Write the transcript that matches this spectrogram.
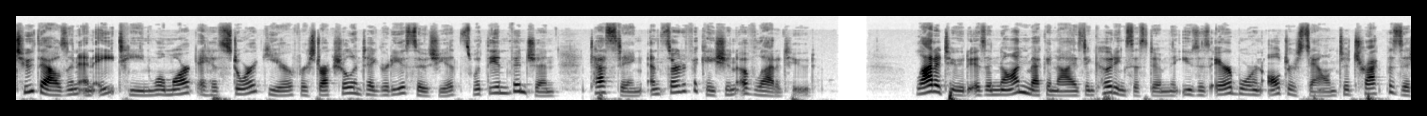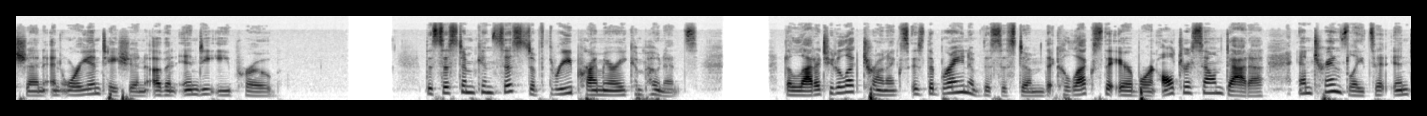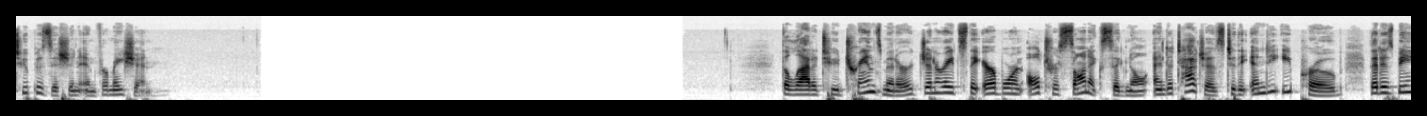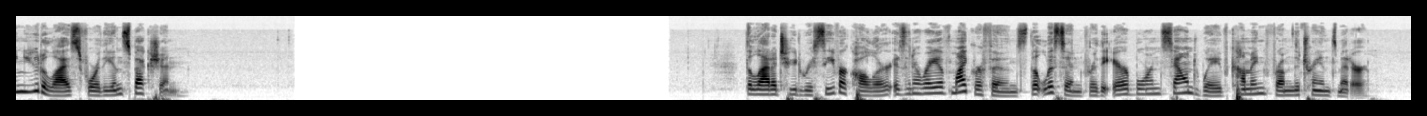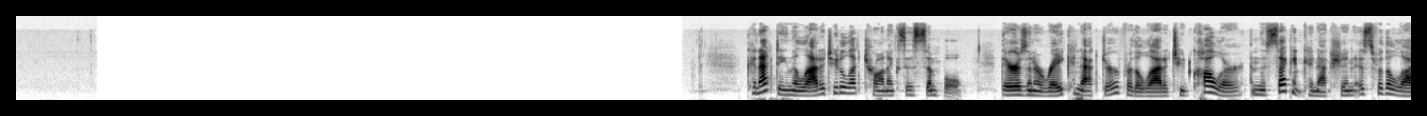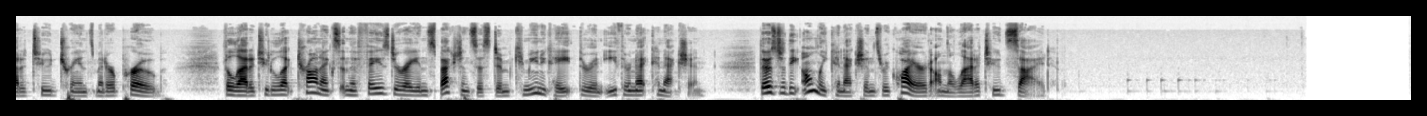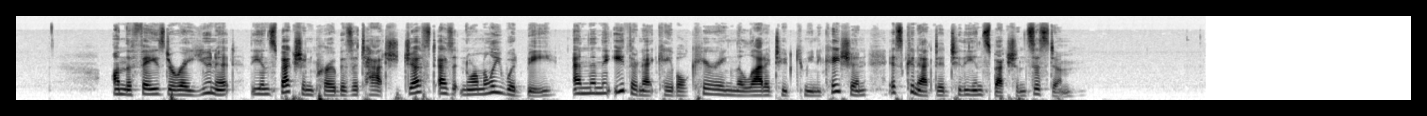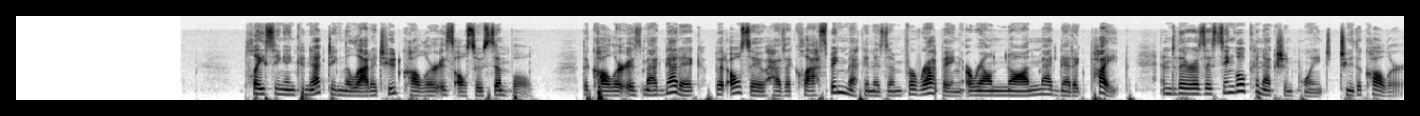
2018 will mark a historic year for Structural Integrity Associates with the invention, testing, and certification of Latitude. Latitude is a non mechanized encoding system that uses airborne ultrasound to track position and orientation of an NDE probe. The system consists of three primary components. The Latitude Electronics is the brain of the system that collects the airborne ultrasound data and translates it into position information. The latitude transmitter generates the airborne ultrasonic signal and attaches to the NDE probe that is being utilized for the inspection. The latitude receiver collar is an array of microphones that listen for the airborne sound wave coming from the transmitter. Connecting the latitude electronics is simple. There is an array connector for the latitude collar, and the second connection is for the latitude transmitter probe. The latitude electronics and the phased array inspection system communicate through an Ethernet connection. Those are the only connections required on the latitude side. On the phased array unit, the inspection probe is attached just as it normally would be, and then the Ethernet cable carrying the latitude communication is connected to the inspection system. Placing and connecting the latitude collar is also simple. The collar is magnetic, but also has a clasping mechanism for wrapping around non-magnetic pipe, and there is a single connection point to the collar.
